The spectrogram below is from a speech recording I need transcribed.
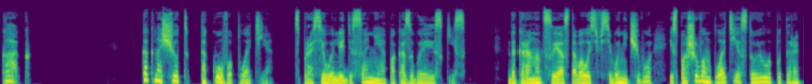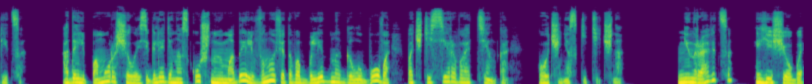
Как? «Как насчет такого платья?» — спросила леди Саня, показывая эскиз. До коронации оставалось всего ничего, и с пошивом платья стоило поторопиться. Адель поморщилась, глядя на скучную модель вновь этого бледно-голубого, почти серого оттенка. Очень аскетично. «Не нравится? Еще бы!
